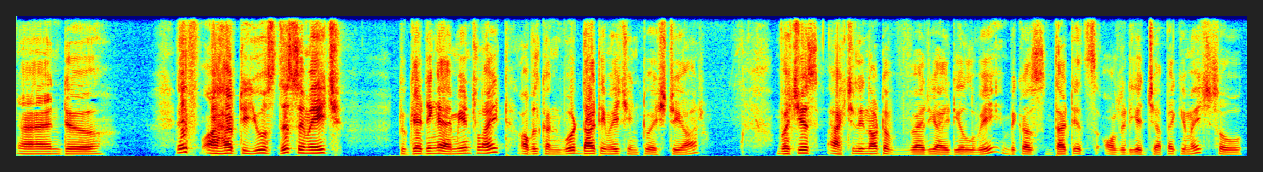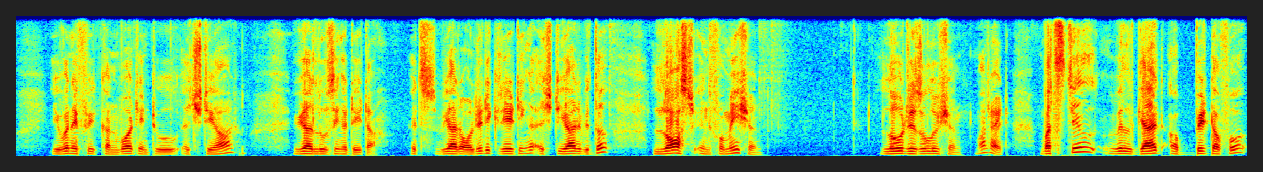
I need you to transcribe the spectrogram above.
And uh, if I have to use this image to getting ambient light I will convert that image into HDR which is actually not a very ideal way because that is already a JPEG image. So even if we convert into HDR we are losing a data it's we are already creating a HDR with the lost information low resolution alright. But still we'll get a bit of a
